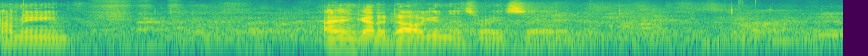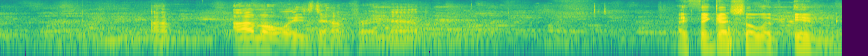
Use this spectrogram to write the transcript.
I mean, I ain't got a dog in this race, so I'm I'm always down for a nap. I think I saw an inn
